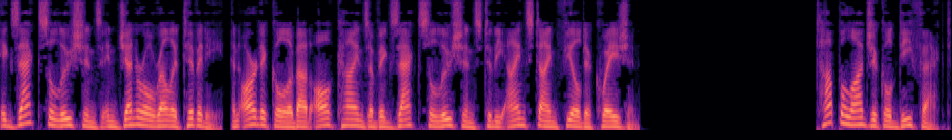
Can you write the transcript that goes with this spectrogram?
Exact solutions in general relativity, an article about all kinds of exact solutions to the Einstein field equation. Topological defect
